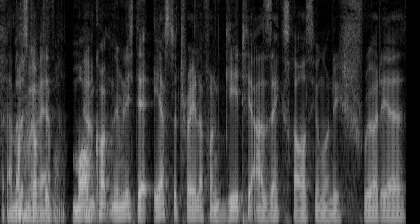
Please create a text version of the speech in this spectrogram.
Ja, dann machen wir kommt Werbung. Jetzt, morgen Ja. kommt nämlich der erste Trailer von GTA 6 raus, Junge, und ich schwöre dir,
